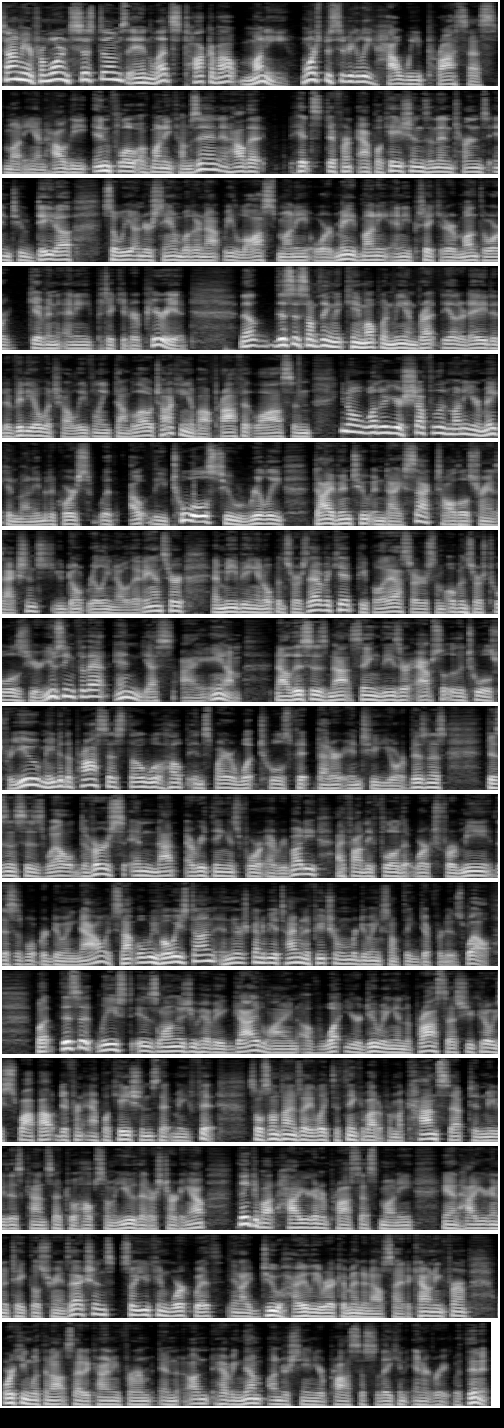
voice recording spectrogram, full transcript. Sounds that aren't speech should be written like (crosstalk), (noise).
Tom here from Lawrence Systems, and let's talk about money. More specifically, how we process money and how the inflow of money comes in and how that hits different applications and then turns into data so we understand whether or not we lost money or made money any particular month or given any particular period. Now, this is something that came up when me and Brett the other day did a video, which I'll leave linked down below, talking about profit loss and, you know, whether you're shuffling money or making money. But of course, without the tools to really dive into and dissect all those transactions, you don't really know that answer. And me being an open source advocate, people had asked, are there some open source tools you're using for that? And yes, I am. Now, this is not saying these are absolutely the tools for you. Maybe the process, though, will help inspire what tools fit better into your business. Business is, well, diverse and not everything is for everybody. I found a flow that works for me. This is what we're doing now. It's not what we've always done, and there's going to be a time in the future when we're doing something different as well. But this, at least, as long as you have a guideline of what you're doing in the process, you could always swap out different applications that may fit. So sometimes I like to think about it from a concept, and maybe this concept will help some of you that are starting out. Think about how you're going to process money and how you're going to take those transactions so you can work with, and I do highly recommend an outside accounting firm, working with an outside accounting firm and having them understand your process so they can integrate within it.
